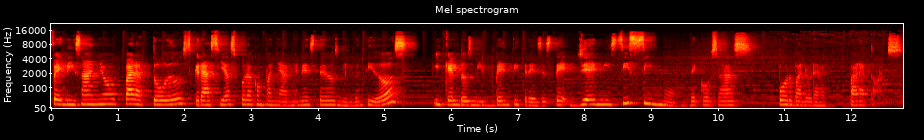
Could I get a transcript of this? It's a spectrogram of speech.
Feliz año para todos, gracias por acompañarme en este 2022 y que el 2023 esté llenísimo de cosas por valorar para todos.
